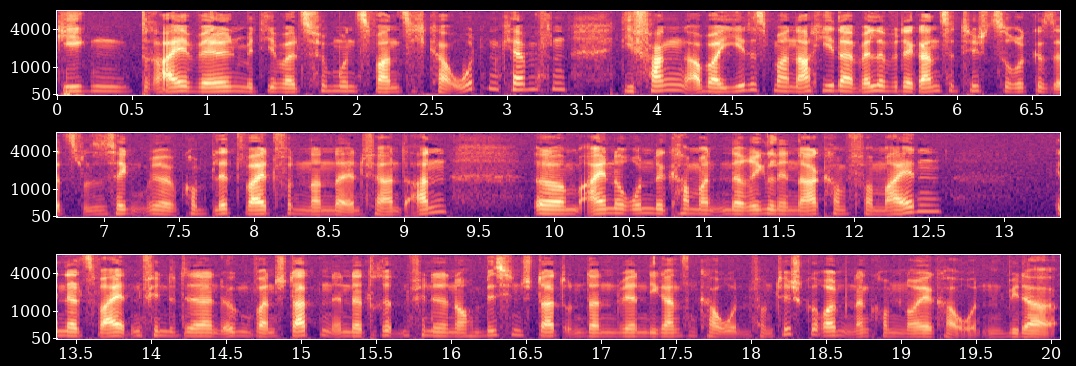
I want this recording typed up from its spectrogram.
gegen drei Wellen mit jeweils 25 Chaoten kämpfen. Die fangen aber jedes Mal nach jeder Welle wird der ganze Tisch zurückgesetzt. Also es hängt mir komplett weit voneinander entfernt an. Ähm, eine Runde kann man in der Regel den Nahkampf vermeiden. In der zweiten findet er dann irgendwann statt und in der dritten findet er noch ein bisschen statt und dann werden die ganzen Chaoten vom Tisch geräumt und dann kommen neue Chaoten wieder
